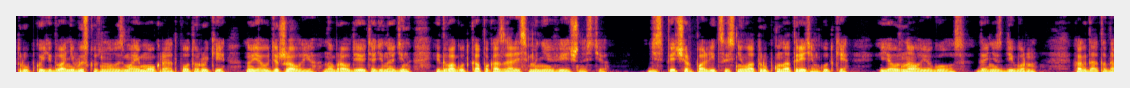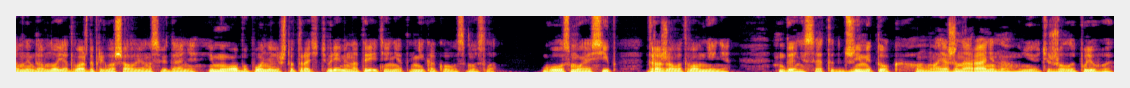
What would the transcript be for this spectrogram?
Трубка едва не выскользнула из моей мокрой от пота руки, но я удержал ее, набрал 911, и два гудка показались мне вечностью. Диспетчер полиции сняла трубку на третьем гудке, и я узнал ее голос, Деннис Диборн. Когда-то давным-давно я дважды приглашал ее на свидание, и мы оба поняли, что тратить время на третье нет никакого смысла. Голос мой осип, дрожал от волнения. Деннис, это Джимми Ток. Моя жена ранена, у нее тяжелое пулевое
